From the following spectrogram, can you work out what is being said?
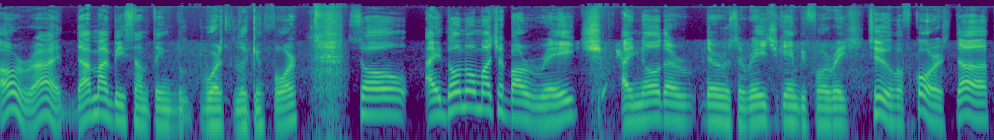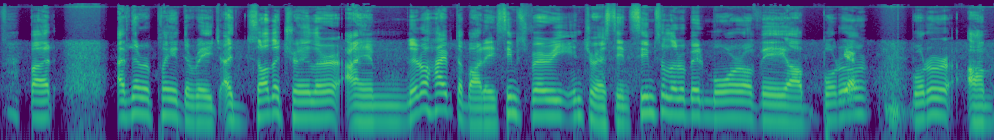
All right, that might be something worth looking for. So I don't know much about Rage. I know that there was a Rage game before Rage Two, of course, duh. But I've never played the Rage. I saw the trailer. I am a little hyped about it. Seems very interesting. Seems a little bit more of a uh, border border um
